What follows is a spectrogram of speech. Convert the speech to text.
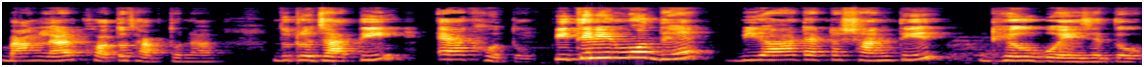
বাংলার ক্ষত থাকতো না। দুটো জাতি এক হতো। পৃথিবীর মধ্যে বিরাট একটা শান্তির ঢেউ বয়ে যেত।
